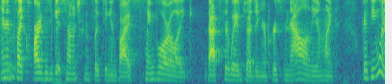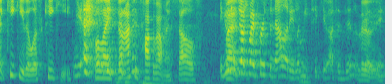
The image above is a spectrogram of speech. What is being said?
And it's like hard because you get so much conflicting advice. Some people are like, that's their way of judging your personality. I'm like, if you want to kiki, though, let's kiki. Yeah. But like, don't actually talk about myself. if you want to judge my personality let me take you out to dinner Literally, baby.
